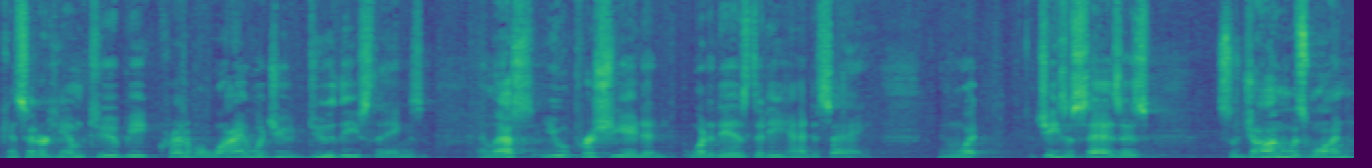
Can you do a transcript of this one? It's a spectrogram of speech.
considered him to be credible. Why would you do these things unless you appreciated what it is that he had to say? And what Jesus says is so, John was one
